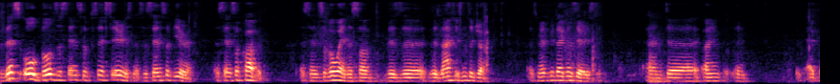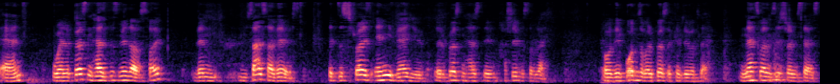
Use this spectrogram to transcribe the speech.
This all builds a sense of seriousness, a sense of yira, a sense of covet, a sense of awareness of there's a, the life isn't a joke. It's meant to be taken seriously. And, uh, and, and, when a person has this midah of schok, then besides Haveris, it destroys any value that a person has to chashivas of life, or the importance of what a person can do with life. And that's what Mr. says,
